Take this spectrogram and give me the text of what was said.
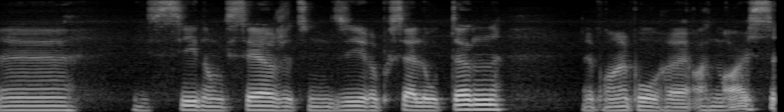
Euh, Ici, donc Serge, tu nous dis repousser à l'automne. Le programme pour euh, On Mars.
